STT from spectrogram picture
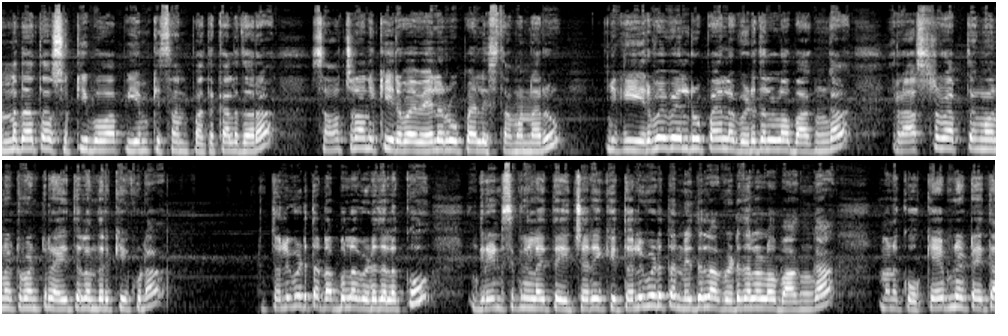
అన్నదాత సుఖీభవ పిఎం కిసాన్ పథకాల ద్వారా సంవత్సరానికి ఇరవై వేల రూపాయలు ఇస్తామన్నారు. ఇక ఇరవై వేల రూపాయల విడుదలలో భాగంగా రాష్ట్ర వ్యాప్తంగా ఉన్నటువంటి రైతులందరికీ కూడా తొలి విడత డబ్బుల విడుదలకు గ్రీన్ సిగ్నల్ అయితే ఇచ్చారు. ఈ తొలి విడత నిధుల విడుదలలో భాగంగా మనకు కేబినెట్ అయితే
